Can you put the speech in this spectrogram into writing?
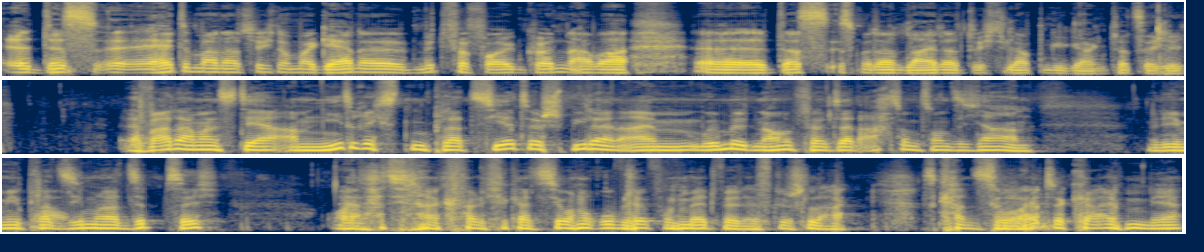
äh, das äh, hätte man natürlich noch mal gerne mitverfolgen können, aber äh, das ist mir dann leider durch die Lappen gegangen tatsächlich. Er war damals der am niedrigsten platzierte Spieler in einem Wimbledon-Hauptfeld seit 28 Jahren. Mit irgendwie Platz wow. 770. Und ja. hat in der Qualifikation Rublev und Medvedev geschlagen. Das kannst du heute keinem mehr,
